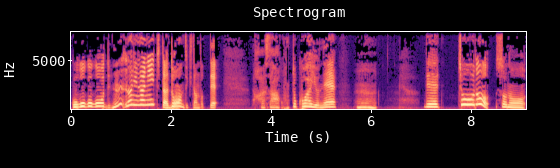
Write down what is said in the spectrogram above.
ゴゴゴゴって、ん？なになにって言ったらドーンって来たんだって。だからさ、ほんと怖いよね。うん。で、ちょうど、その、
